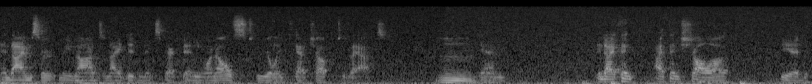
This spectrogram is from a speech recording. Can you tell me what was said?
and I'm certainly not and I didn't expect anyone else to really catch up to that. Mm. And and I think I think Shala did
